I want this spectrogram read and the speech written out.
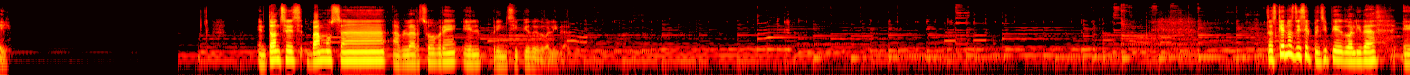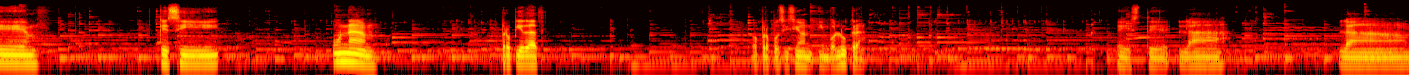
Entonces vamos a hablar sobre el principio de dualidad. Entonces, ¿qué nos dice el principio de dualidad? Eh, que si una propiedad o proposición involucra este la la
